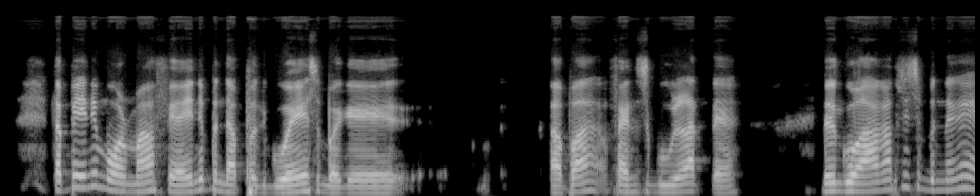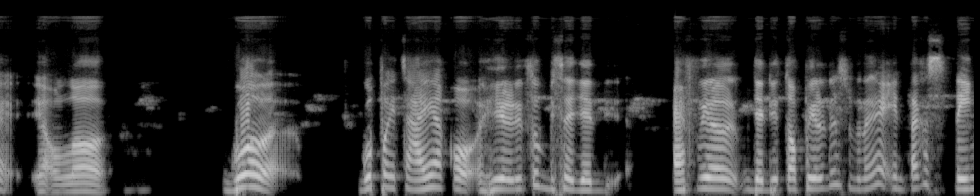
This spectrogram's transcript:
Tapi ini mohon maaf ya ini pendapat gue sebagai apa fans gulat ya. Dan gue harap sih sebenarnya ya Allah gue gue percaya kok Hill itu bisa jadi Evil jadi top heel itu sebenarnya interesting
